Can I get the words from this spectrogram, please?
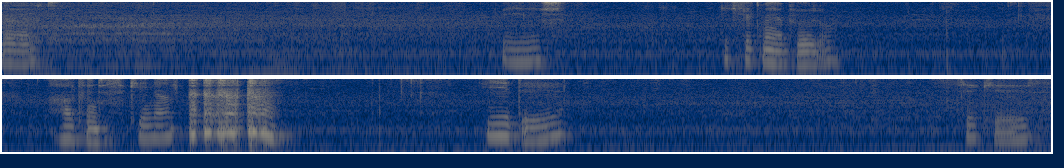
dört, beş, eksiltme yapıyorum. Altıncısı kinem. 7 8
